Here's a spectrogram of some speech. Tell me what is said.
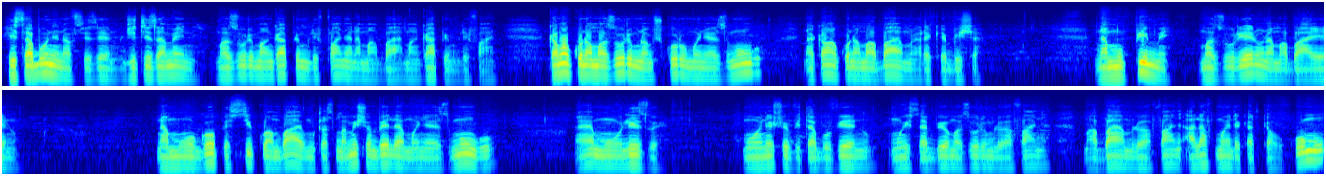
hisabuni nafsi zenu, jitizameni mazuri mangapi mlifanya na mabaya mangapi mlifanya. Kama kuna mazuri mnamshukuru Mwenyezi Mungu, na kama kuna mabaya mnarekebisha, na mupime mazuri yenu na mabaya yenu, na muogope siku ambayo mtasimamishwa mbele ya Mwenyezi Mungu eh, muulizwe, muonyeshwe vitabu vyenu, muhesabiwe mazuri mlioyafanya, mabaya mlioyafanya, alafu mwende katika hukumu,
